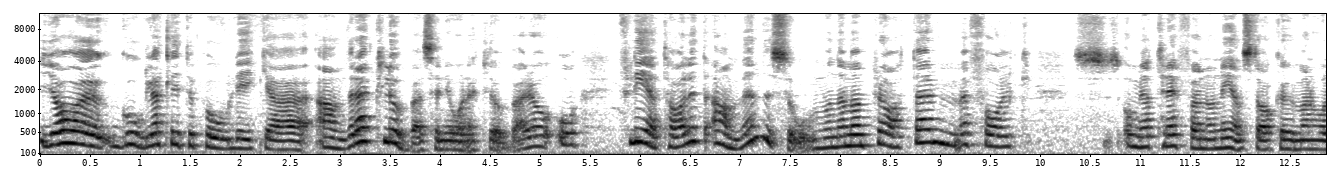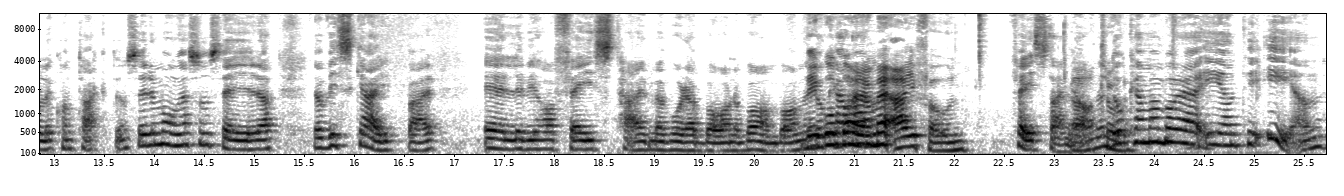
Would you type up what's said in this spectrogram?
jag har googlat lite på olika andra klubbar, seniorklubbar och, och flertalet använder Zoom och när man pratar med folk, om jag träffar någon enstaka hur man håller kontakten så är det många som säger att ja, vi skypar eller vi har Facetime med våra barn och barnbarn. Men Det då går kan bara man, med iPhone. Facetime, ja. Ja, Men då det. kan man bara en till en.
